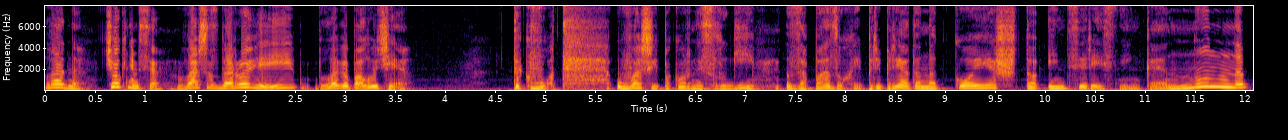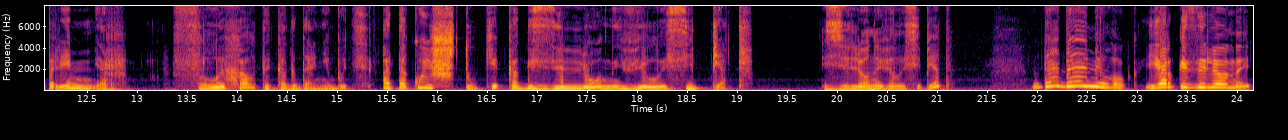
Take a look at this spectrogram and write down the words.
Ладно, чокнемся. Ваше здоровье и благополучие!» Так вот, у вашей покорной слуги за пазухой припрятано кое-что интересненькое. Ну, например, слыхал ты когда-нибудь о такой штуке, как зеленый велосипед? Зеленый велосипед? Да-да, милок, ярко-зеленый.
